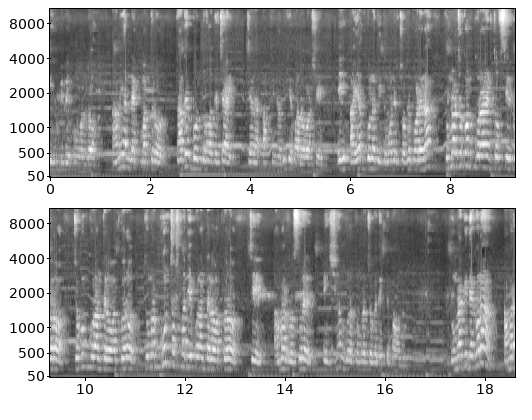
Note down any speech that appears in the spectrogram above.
ইউহিব্বুকুমুল্লাহ। আমি আল্লাহ একমাত্র তাদের বন্ধু হতে চাই, যারা আপনি নবীকে ভালোবাসে। এই আয়াতগুলো কি তোমাদের চোখে পড়ে না? তোমরা যখন কোরআনের তফসির করো, যখন কোরআন তেলাওয়াত করো, তোমরা কোন চশমা দিয়ে কোরআন তেলাওয়াত করো, যে আমার রসুলের এই শানগুলো তোমরা চোখে দেখতে পাও না? তোমরা কি দেখো না? আমার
